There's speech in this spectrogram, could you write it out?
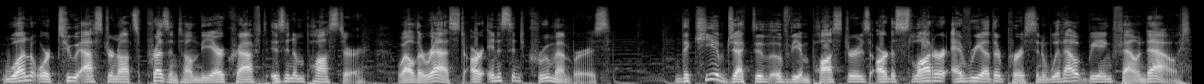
One or two astronauts present on the aircraft is an imposter, while the rest are innocent crew members. The key objective of the imposters are to slaughter every other person without being found out.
